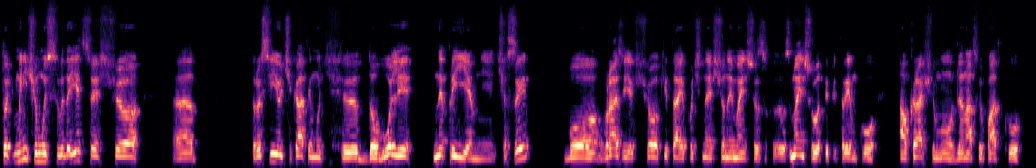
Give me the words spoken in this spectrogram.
то мені чомусь видається, що е, Росію чекатимуть е, доволі неприємні часи. Бо в разі, якщо Китай почне щонайменше зменшувати підтримку, а в кращому для нас випадку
